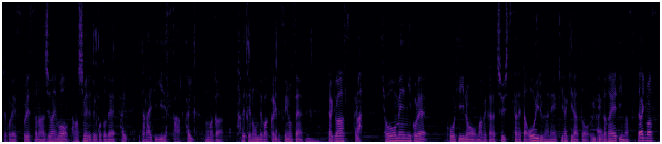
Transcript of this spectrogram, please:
じゃあこれエスプレッソの味わいも楽しめるということではい、いただいていいですか？はい、もうなんか食べて飲んでばっかりですいません。いただきます、はい。あ表面にこれコーヒーの豆から抽出されたオイルがねキラキラと浮いて輝いています、い、ただきます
